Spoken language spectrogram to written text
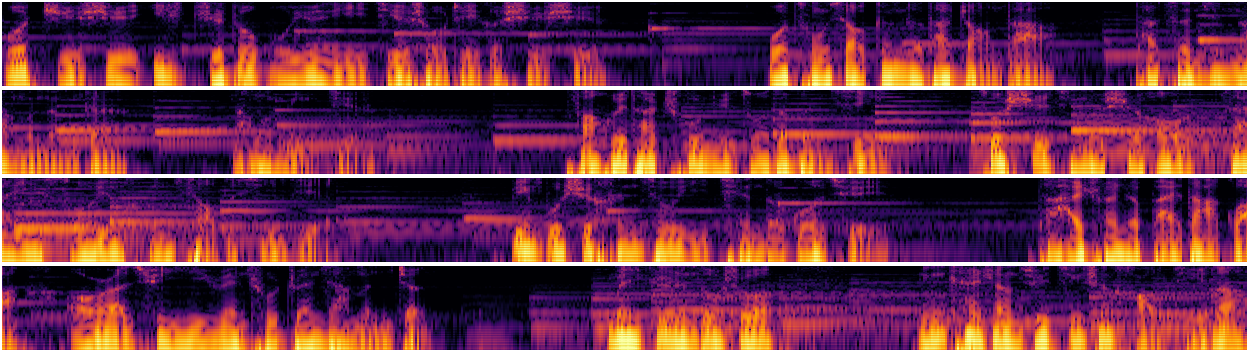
我只是一直都不愿意接受这个事实。我从小跟着他长大。他曾经那么能干，那么敏捷，发挥他处女座的本性，做事情的时候在意所有很小的细节，并不是很久以前的过去。他还穿着白大褂，偶尔去医院出专家门诊。每个人都说：“您看上去精神好极了。”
